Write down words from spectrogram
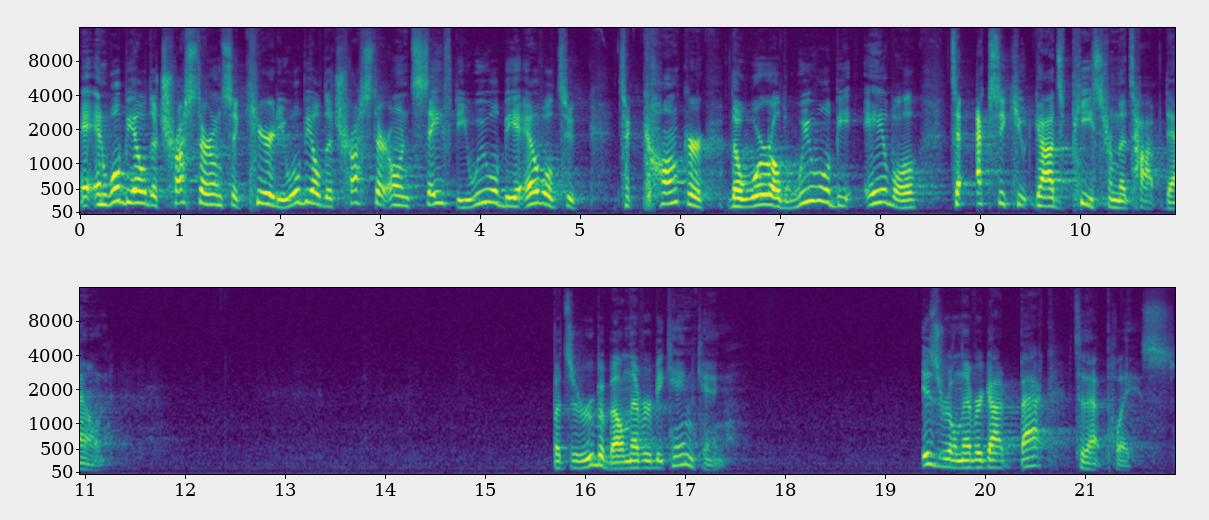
And we'll be able to trust our own security. We'll be able to trust our own safety. We will be able to, to conquer the world. We will be able to execute God's peace from the top down. But Zerubbabel never became king. Israel never got back to that place.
